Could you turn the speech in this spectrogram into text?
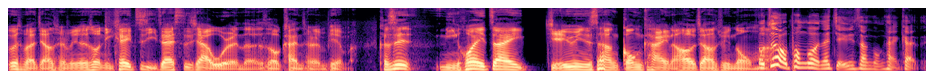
为什么要讲成人片？就是说，你可以自己在四下无人的时候看成人片嘛。可是你会在捷运上公开，然后这样去弄吗？我真的有碰过人在捷运上公开看的。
